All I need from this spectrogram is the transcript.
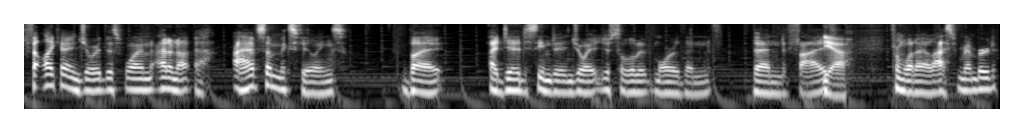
felt like I enjoyed this one. I don't know. I have some mixed feelings, but I did seem to enjoy it just a little bit more than than five Yeah. from what I last remembered.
